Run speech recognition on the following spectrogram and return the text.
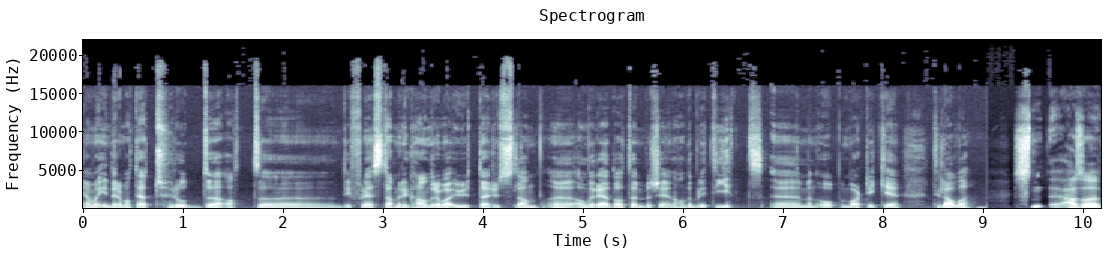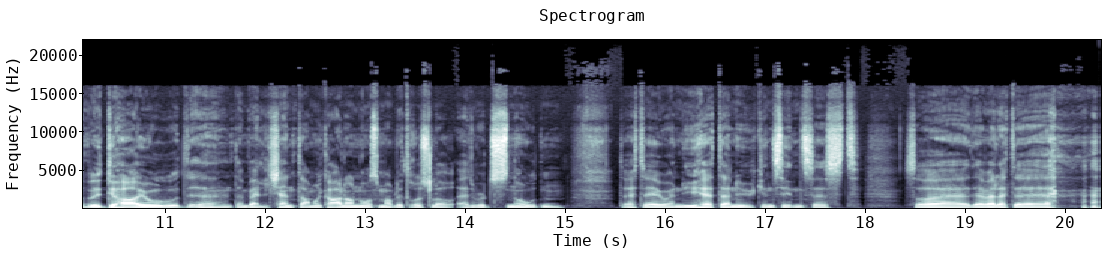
jeg må innrømme at jeg trodde at de fleste amerikanere var ute av Russland allerede, at den beskjeden hadde blitt gitt, men åpenbart ikke til alle. Altså, de har jo den velkjente amerikaneren nå som har blitt rusler, Edward Snowden. Dette er jo en nyhet denne uken siden sist. Så uh, det er vel et uh,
